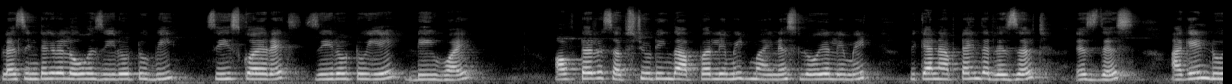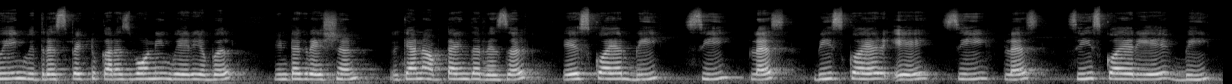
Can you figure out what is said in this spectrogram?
plus integral over 0 to b c square x 0 to a dy. After substituting the upper limit minus lower limit, we can obtain the result is this. Again doing with respect to corresponding variable integration, we can obtain the result a square b c plus b square a c plus c square a b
